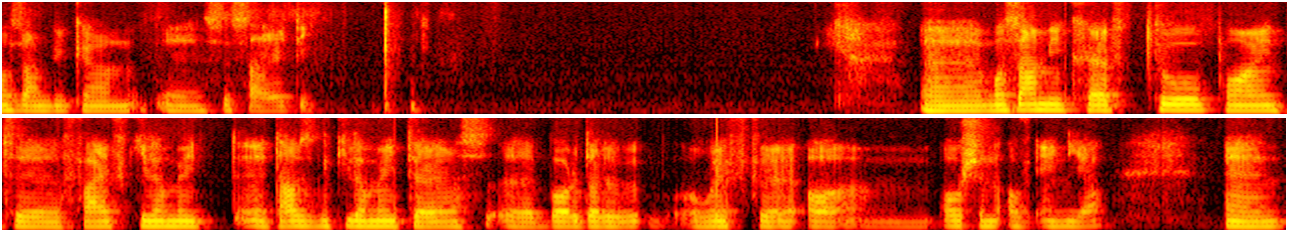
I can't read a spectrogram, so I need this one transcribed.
Mozambican uh, society. Uh, Mozambique have 2.5 kilometer, thousand kilometers uh, border with uh, um, Ocean of India, and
